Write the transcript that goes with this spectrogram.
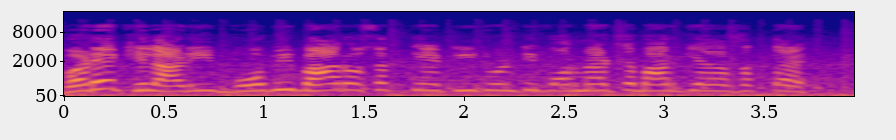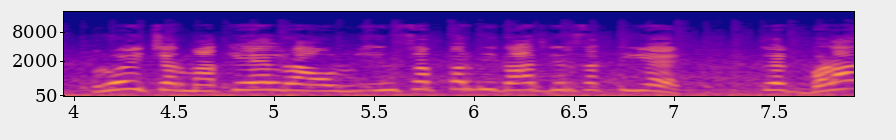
बड़े खिलाड़ी, वो भी बाहर हो सकते हैं। टी ट्वेंटी फॉर्मेट से बाहर किया जा सकता है। रोहित शर्मा के राहुल इन सब पर भी गाज गिर सकती है। तो एक बड़ा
